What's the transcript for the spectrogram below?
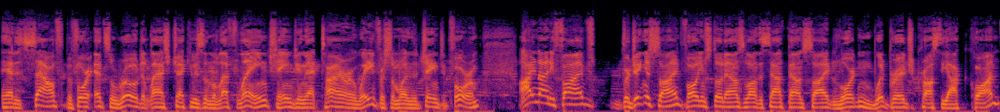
headed south before Edsall Road. At last check, he was in the left lane, changing that tire and waiting for someone to change it for him. I-95, Virginia side, volume slowdowns along the southbound side, Lorton, Woodbridge, across the Occoquan.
